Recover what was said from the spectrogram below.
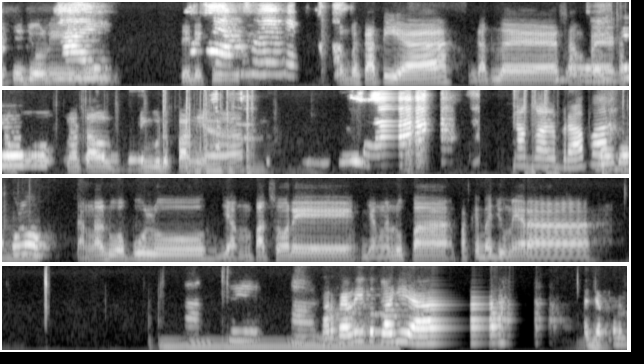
Tete Joli, Dede Queen. Tuhan berkati ya. God bless. Sampai ketemu Natal minggu depan ya. Tanggal berapa? Tanggal 20. Tanggal 20 jam 4 sore. Jangan lupa pakai baju merah. Nanti. Marveli ikut lagi ya. Ajak teman-teman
